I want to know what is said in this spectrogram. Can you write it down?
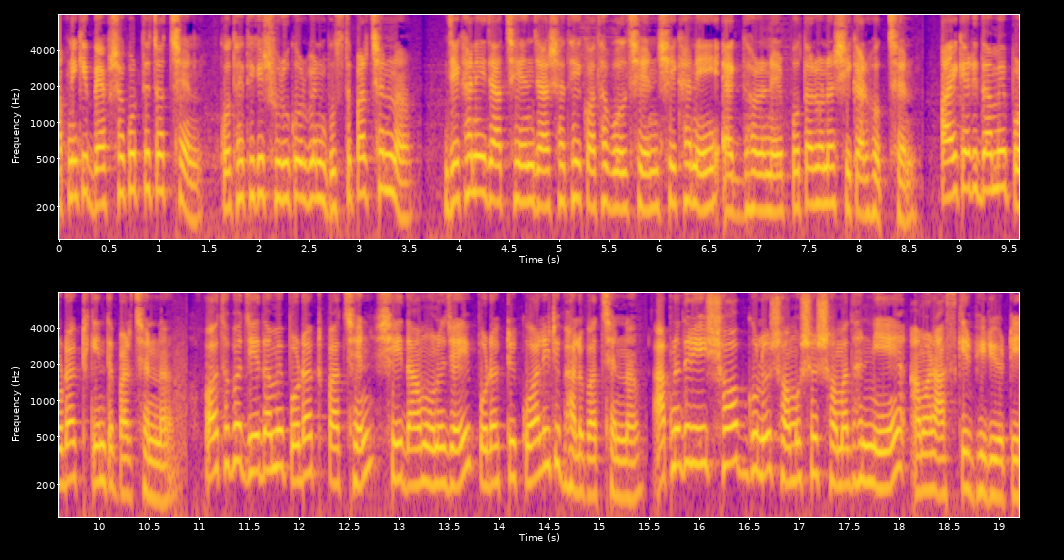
আপনি কি ব্যবসা করতে চাচ্ছেন? কোথায় থেকে শুরু করবেন বুঝতে পারছেন না? যেখানেই যাচ্ছেন, যার সাথে কথা বলছেন, সেখানেই এক ধরনের প্রতারণার শিকার হচ্ছেন। পাইকারি দামে প্রোডাক্ট কিনতে পারছেন না। অথবা যে দামে প্রোডাক্ট পাচ্ছেন, সেই দাম অনুযায়ী প্রোডাক্টের কোয়ালিটি ভালো পাচ্ছেন না। আপনাদের এই সবগুলো সমস্যার সমাধান নিয়ে আমার আজকের ভিডিওটি।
